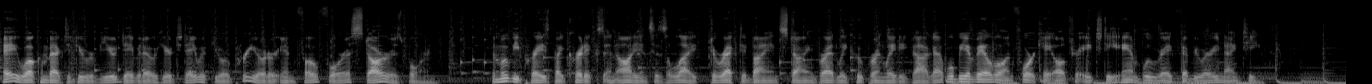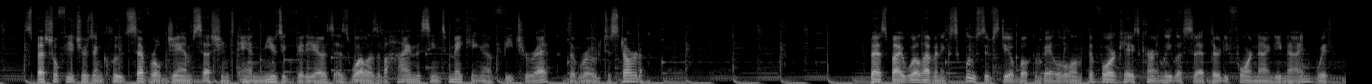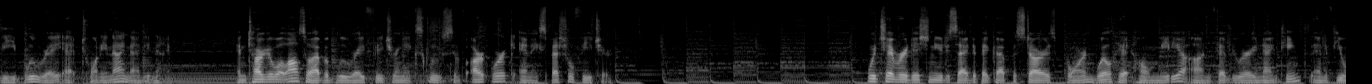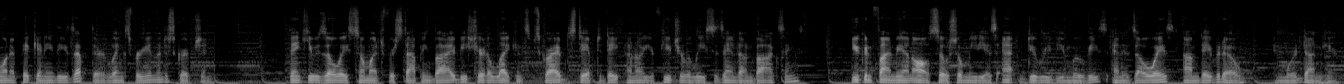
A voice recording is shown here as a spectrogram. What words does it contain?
Hey, welcome back to Do Review. David O here today with your pre order info for A Star is Born. The movie, praised by critics and audiences alike, directed by and starring Bradley Cooper and Lady Gaga, will be available on 4K Ultra HD and Blu ray February 19th. Special features include several jam sessions and music videos, as well as a behind the scenes making of featurette The Road to Stardom. Best Buy will have an exclusive steelbook available, and the 4K is currently listed at $34.99 with the Blu ray at $29.99. And Target will also have a Blu ray featuring exclusive artwork and a special feature. Whichever edition you decide to pick up, A Star is Born will hit home media on February 19th, and if you want to pick any of these up, there are links for you in the description. Thank you as always so much for stopping by. Be sure to like and subscribe to stay up to date on all your future releases and unboxings. You can find me on all social medias at Do Review Movies, and as always, I'm David O, and we're done here.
